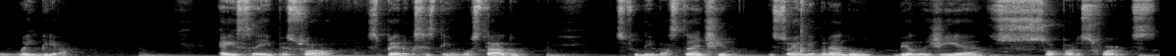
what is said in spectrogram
o embrião. É isso aí, pessoal. Espero que vocês tenham gostado. Estudem bastante e só relembrando, biologia só para os fortes.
